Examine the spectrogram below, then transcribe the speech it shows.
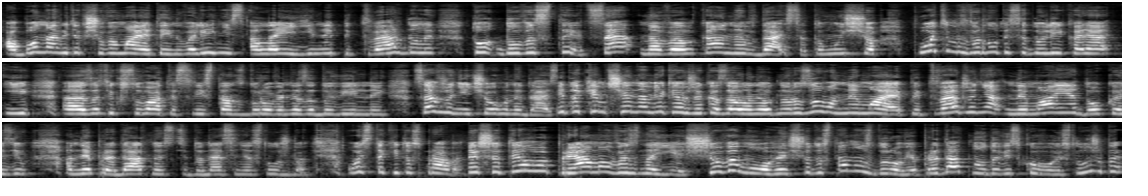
або навіть якщо ви маєте інвалідність, але її не підтвердили, то довести це на ВЛК не вдасться, тому що потім звернутися до лікаря і е, зафіксувати свій стан здоров'я незадовільний, це вже нічого не дасть. І таким чином, як я вже казала неодноразово, немає підтвердження, немає доказів непридатності до несення служби. Ось такі то справи. Решетило прямо визнає, що вимоги щодо стану здоров'я придатного до військової служби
